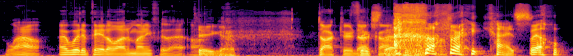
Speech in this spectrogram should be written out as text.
Wow, I would have paid a lot of money for that. On There you go. Fix Doctor.com. All right, guys. So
